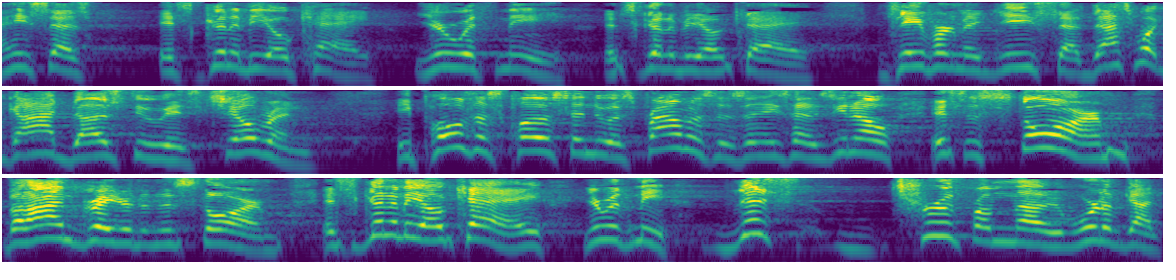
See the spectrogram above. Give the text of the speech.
and he says, It's going to be okay. You're with me. It's going to be okay. J. Vernon McGee said, That's what God does to his children. He pulls us close into his promises and he says, You know, it's a storm, but I'm greater than the storm. It's going to be okay. You're with me. This truth from the Word of God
